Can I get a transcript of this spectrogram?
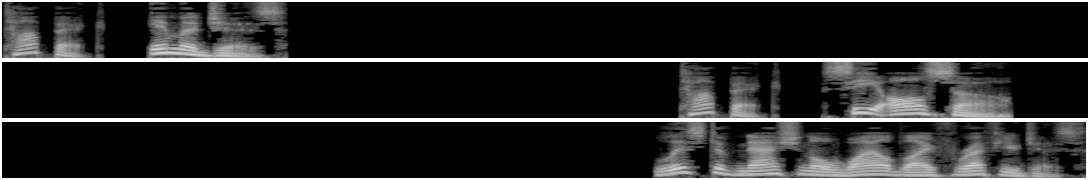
Topic: Images Topic: See also List of national wildlife refuges.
